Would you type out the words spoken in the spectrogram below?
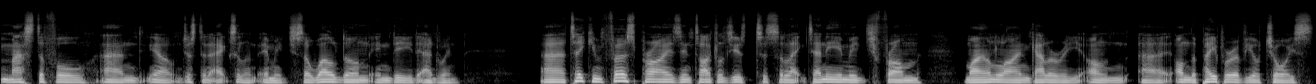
masterful and you know just an excellent image. So well done indeed, Edwin. Uh, taking first prize entitles you to select any image from my online gallery on uh, on the paper of your choice,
